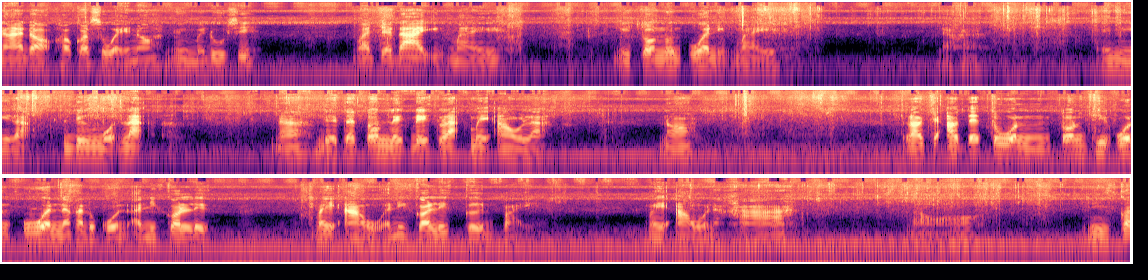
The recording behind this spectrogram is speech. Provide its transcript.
นะดอกเขาก็สวยเนาะนี่มาดูสิว่าจะได้อีกไหม มีต้นนุ่นอ้วนอีกไหมนะคะ ไม่มีละดึงหมดละนะเดี๋ยวแต่ต้นเล็กๆละไม่เอาละเนาะ เราจะเอาแต่ต้นต้นที่อ้วนๆนะคะ ทุกคนอันนี้ก็เล็กไม่เอา อันนี้ก็เล็กเกินไป ไม่เอานะคะเนาะนี่ก็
